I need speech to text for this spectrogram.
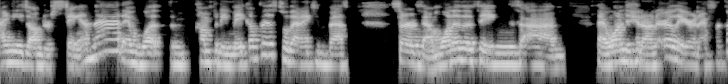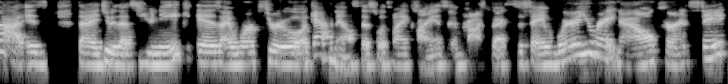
I need to understand that and what the company makeup is so that I can best serve them. One of the things um, I wanted to hit on earlier and I forgot is that I do that's unique is I work through a gap analysis with my clients and prospects to say, where are you right now, current state?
